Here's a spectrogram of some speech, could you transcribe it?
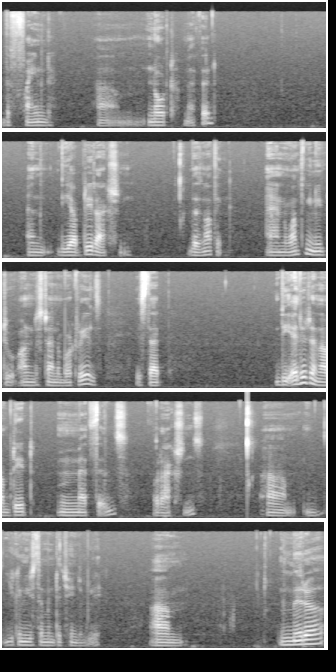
the find um, note method. And the update action there's nothing. And one thing you need to understand about Rails is that the edit and update methods or actions um, you can use them interchangeably. Um, mirror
